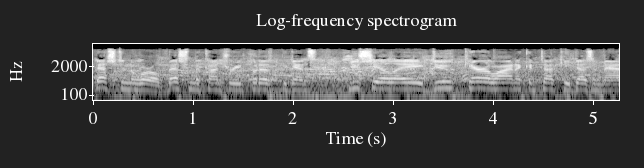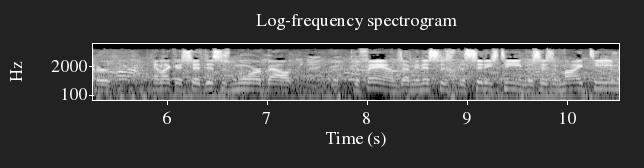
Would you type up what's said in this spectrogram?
best in the world, best in the country. Put us against UCLA, Duke, Carolina, Kentucky, doesn't matter. And like I said, this is more about the fans. I mean, this is the city's team. This isn't my team,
